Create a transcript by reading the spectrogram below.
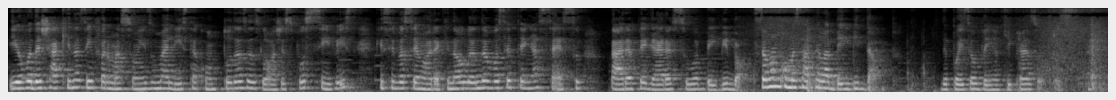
E eu vou deixar aqui nas informações uma lista com todas as lojas possíveis, que se você mora aqui na Holanda, você tem acesso para pegar a sua Baby Box. Então vamos começar pela Baby Dump. Depois eu venho aqui para as outras.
